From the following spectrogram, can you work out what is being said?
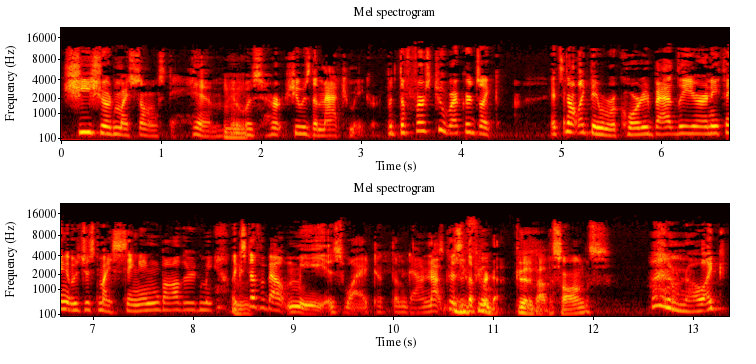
she showed my songs to him. Mm-hmm. It was her. She was the matchmaker. But the first two records, like, it's not like they were recorded badly or anything. It was just my singing bothered me. Like stuff about me is why I took them down, not because. Of the feel product. good about the songs? I don't know. Like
